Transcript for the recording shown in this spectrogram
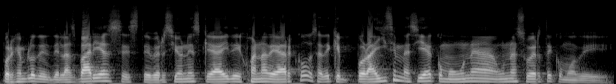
por ejemplo, de, las varias este, versiones que hay de Juana de Arco, o sea, de que por ahí se me hacía como una, una suerte como de,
